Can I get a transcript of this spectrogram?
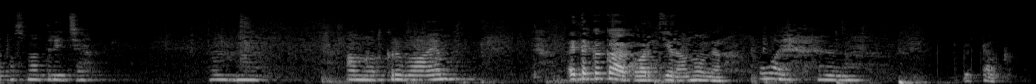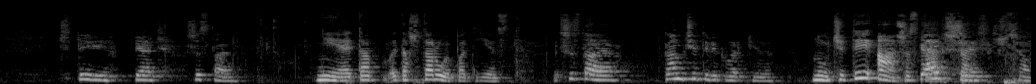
посмотрите. Мгм. А мы открываем. Это какая квартира, номер? Ой. э, Так. Четыре, пять, шестая. Не, это, это ж второй подъезд. Это шестая. Там четыре квартиры. Ну, четыре, а, шестая. Пять, всё, шесть. всё.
